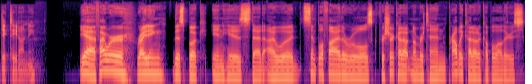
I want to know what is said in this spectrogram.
dictate on me. Yeah, if I were writing this book in his stead, I would simplify the rules, for sure cut out number 10, probably cut out a couple others.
